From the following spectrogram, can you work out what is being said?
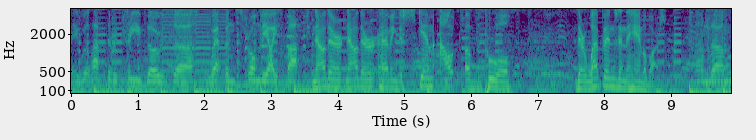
They will have to retrieve those uh, weapons from the ice bath. Now they're now they're having to skim out of the pool their weapons and the handlebars. And um,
